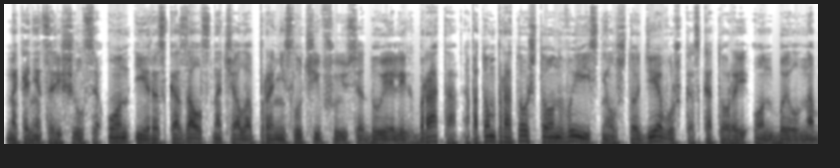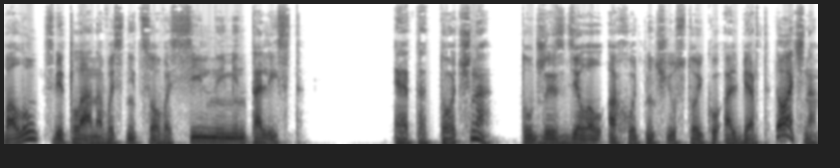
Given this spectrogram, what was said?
Наконец решился он и рассказал сначала про неслучившуюся дуэль их брата, а потом про то, что он выяснил, что девушка, с которой он был на балу, Светлана Васнецова, сильный менталист. «Это точно?» — тут же сделал охотничью стойку Альберт. «Точно!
